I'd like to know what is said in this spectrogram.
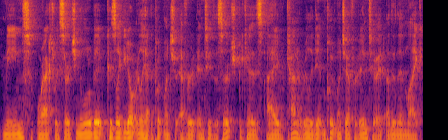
memes or actually searching a little bit because like you don't really have to put much effort into the search because I kind of really didn't put much effort into it other than like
